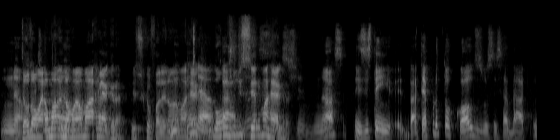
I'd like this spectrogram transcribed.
Não, então não é, uma, não. é uma regra. Isso que eu falei não é uma regra, Não, longe cara, de não ser uma regra. Nossa, existem até protocolos você se adapta.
